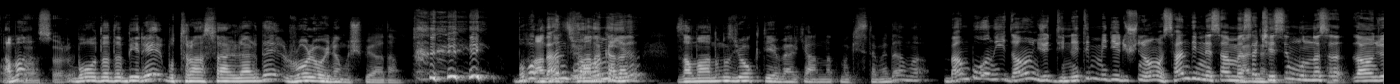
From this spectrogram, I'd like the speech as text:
Ama Ondan sonra. bu odada biri bu transferlerde rol oynamış bir adam. Baba Anlat- ben şu ana kadar zamanımız yok diye belki anlatmak istemedi ama ben bu anıyı daha önce dinledim mi diye düşünüyorum ama sen dinlesen mesela Ben kesin bununla sen daha önce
